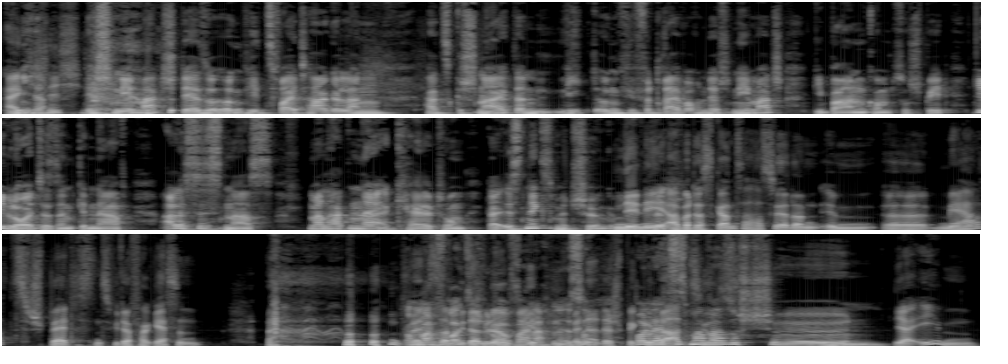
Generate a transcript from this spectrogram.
Eigentlich. Ja, der Schneematsch, der so irgendwie zwei Tage lang hat's geschneit, dann liegt irgendwie für drei Wochen der Schneematsch, die Bahn kommt zu spät, die Leute sind genervt, alles ist nass, man hat eine Erkältung, da ist nichts mit schön gemütlich. Nee, nee, aber das Ganze hast du ja dann im äh, März spätestens wieder vergessen. und wenn und man dann wieder, wieder losgeht, Weihnachten ist wenn so, der Spekulatius, boah, letztes Mal war so schön. Ja, eben.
